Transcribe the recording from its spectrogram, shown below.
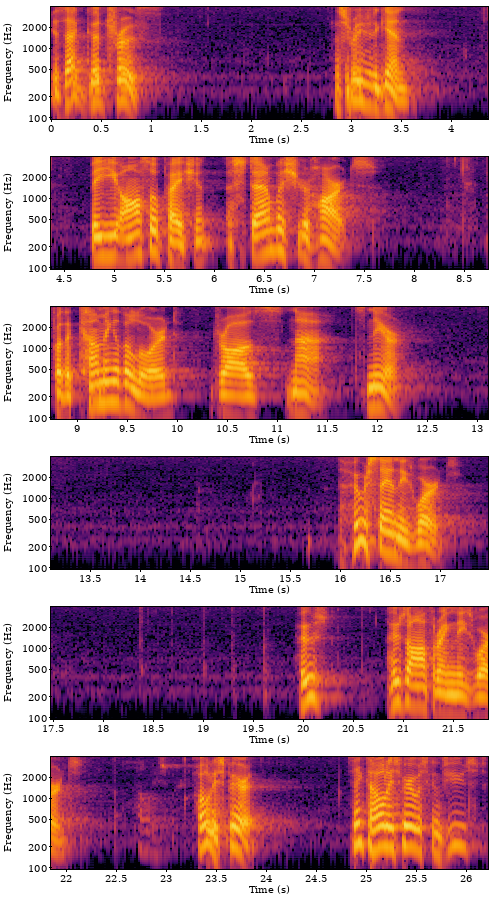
Is that good truth? Let's read it again. Be ye also patient, establish your hearts, for the coming of the Lord draws nigh. It's near. Who is saying these words? Who's, who's authoring these words? Holy Spirit. Holy Spirit. You think the Holy Spirit was confused?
